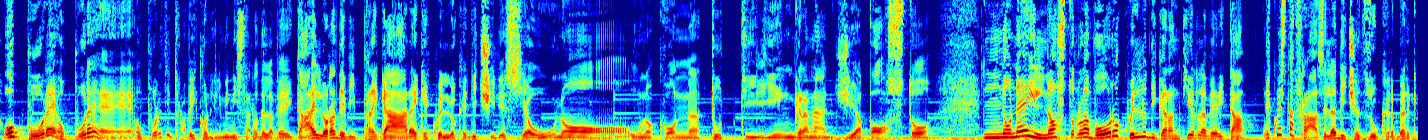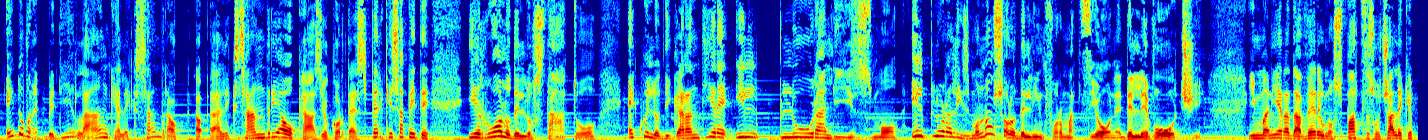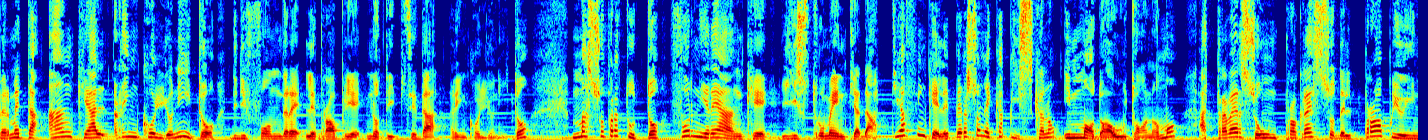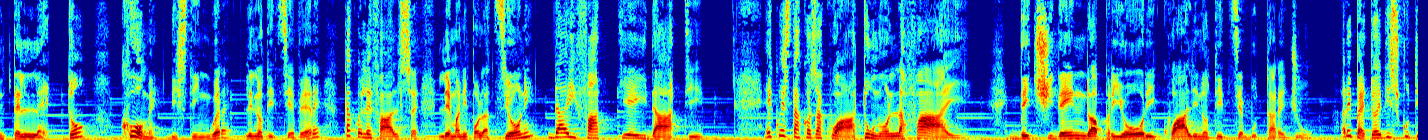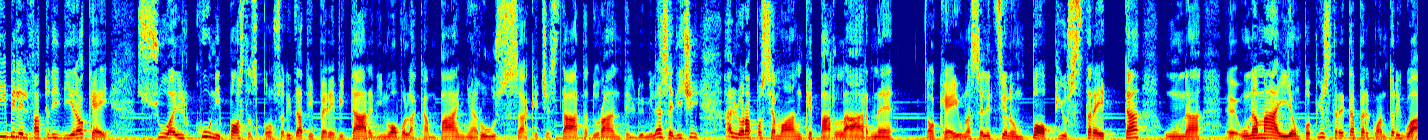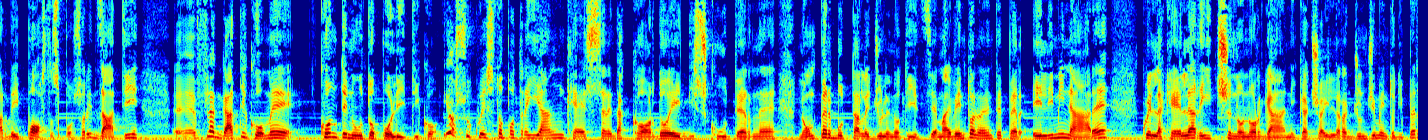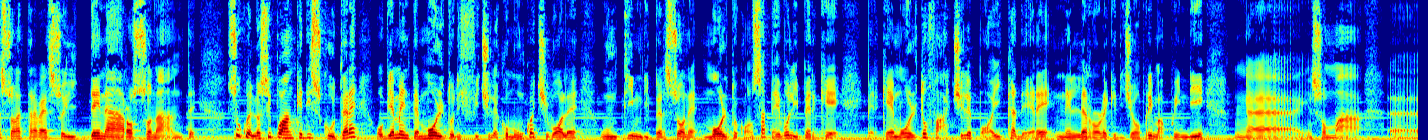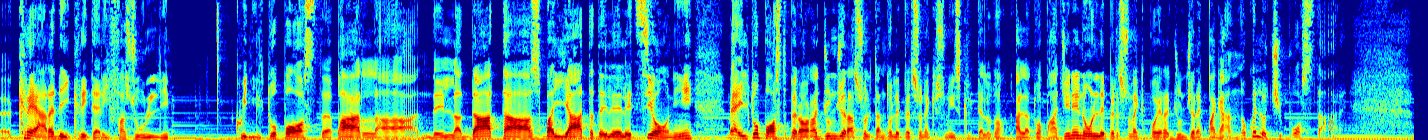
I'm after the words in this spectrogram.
oppure, oppure, oppure ti trovi con il Ministero della Verità e allora devi pregare che quello che decide sia uno, uno con tutti gli ingranaggi a posto. Non è il nostro lavoro quello di garantire la verità. E questa frase la dice Zuckerberg e dovrebbe dirla anche Alexandria Ocasio-Cortez, perché sapete, il ruolo dello Stato è quello di garantire il pluralismo. Il pluralismo non solo dell'informazione, dell'informazione, delle voci, in maniera da avere uno spazio sociale che permetta anche al rincoglionito di diffondere le proprie notizie da rincoglionito, ma soprattutto fornire anche gli strumenti adatti affinché le persone capiscano in modo autonomo, attraverso un progresso del proprio intelletto, come distinguere le notizie vere da quelle false, le manipolazioni dai fatti e i dati. E questa cosa qua tu non la fai decidendo a priori quali notizie buttare giù. Ripeto, è discutibile il fatto di dire ok, su alcuni post sponsorizzati per evitare di nuovo la campagna russa che c'è stata durante il 2016, allora possiamo anche parlarne. Ok, una selezione un po' più stretta, una, eh, una, maglia un po' più stretta per quanto riguarda i post sponsorizzati eh, flaggati come contenuto politico. Io su questo potrei anche essere d'accordo e discuterne, non per buttarle giù le notizie, ma eventualmente per eliminare quella che è la reach non organica, cioè il raggiungimento di persone attraverso il denaro sonante. Su quello si può anche discutere, ovviamente molto difficile comunque, ci vuole un team di persone molto consapevoli perché, perché è molto facile poi cadere nell'errore che dicevo prima, quindi eh, insomma eh, creare dei criteri fasulli quindi il tuo post parla della data sbagliata delle elezioni, beh, il tuo post però raggiungerà soltanto le persone che sono iscritte alla tua, alla tua pagina e non le persone che puoi raggiungere pagando. Quello ci può stare.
